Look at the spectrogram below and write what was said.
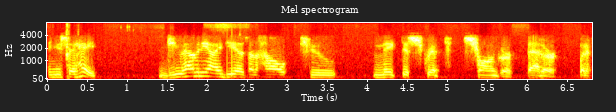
and you say, Hey, do you have any ideas on how to make this script stronger, better? But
